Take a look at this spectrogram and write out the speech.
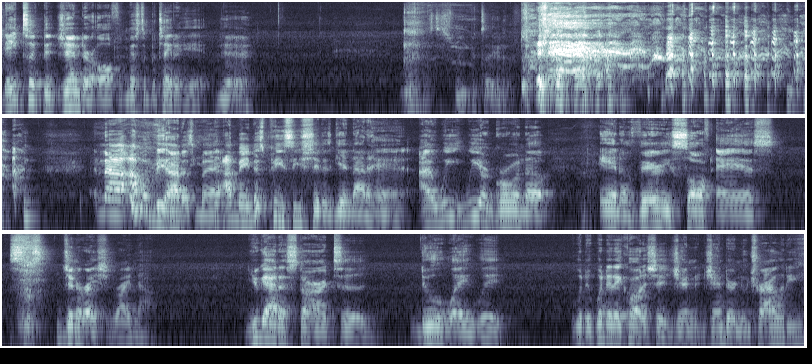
they took the gender off of Mr. Potato Head. Yeah. It's sweet potato. Now, I'm gonna be honest, man. I mean, this PC shit is getting out of hand. I we we are growing up in a very soft ass generation right now. You got to start to do away with what, what do they call this shit? Gender, gender neutrality.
